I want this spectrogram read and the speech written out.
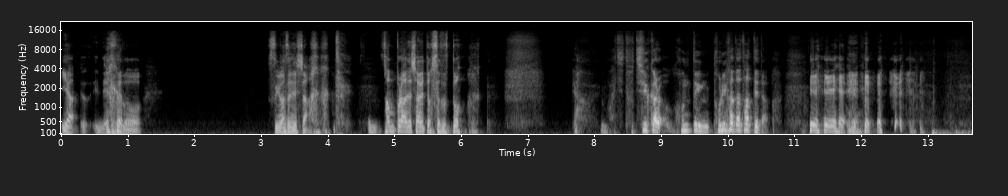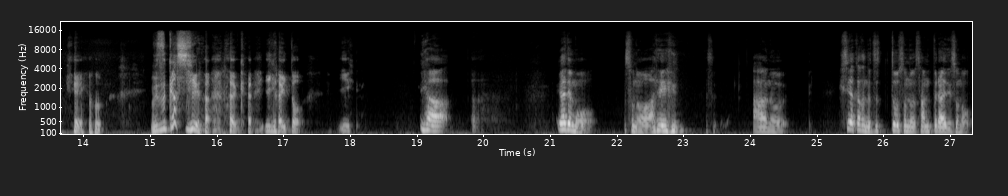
いや、あの、すみませんでした。サンプラーで喋ってました、ずっと。マジ途中から本当に鳥肌立ってた。難しいわ、なんか意外と。いいやいやでもそのあれあの久坂さんがずっとそのサンプラーでその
